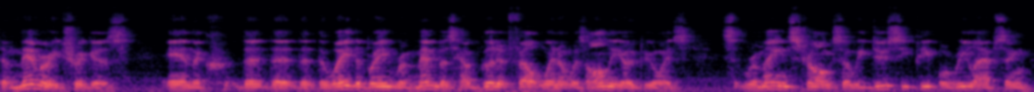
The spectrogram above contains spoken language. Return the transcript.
the memory triggers and the, the, the, the, the way the brain remembers how good it felt when it was on the opioids remains strong. So we do see people relapsing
